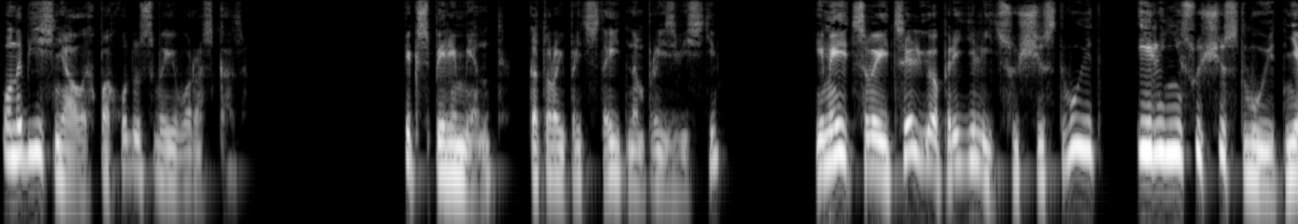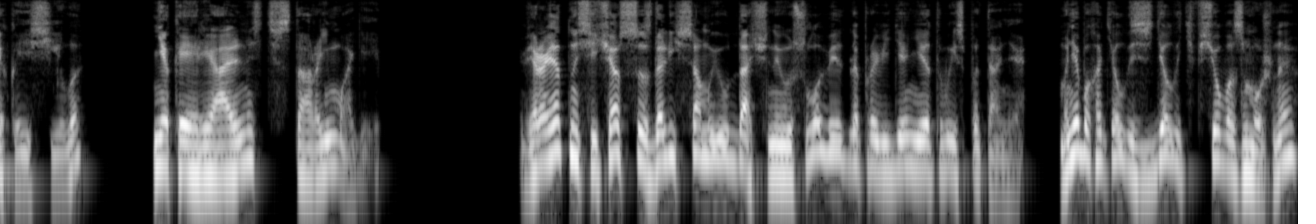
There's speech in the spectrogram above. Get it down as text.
Он объяснял их по ходу своего рассказа. Эксперимент, который предстоит нам произвести, имеет своей целью определить, существует или не существует некая сила, некая реальность старой магии. Вероятно, сейчас создались самые удачные условия для проведения этого испытания. Мне бы хотелось сделать все возможное,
